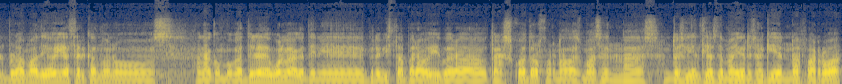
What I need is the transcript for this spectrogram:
El programa de hoy acercándonos a la convocatoria de huelga que tiene prevista para hoy para otras cuatro jornadas más en las residencias de mayores aquí en Nafarroa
